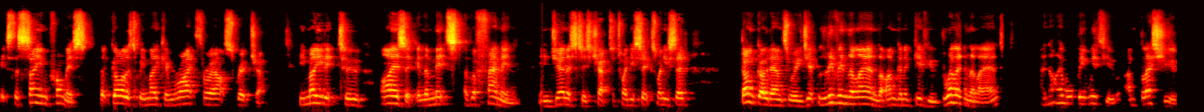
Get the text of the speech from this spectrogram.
It's the same promise that God has been making right throughout Scripture. He made it to Isaac in the midst of a famine in Genesis chapter 26 when he said, Don't go down to Egypt, live in the land that I'm going to give you, dwell in the land, and I will be with you and bless you.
